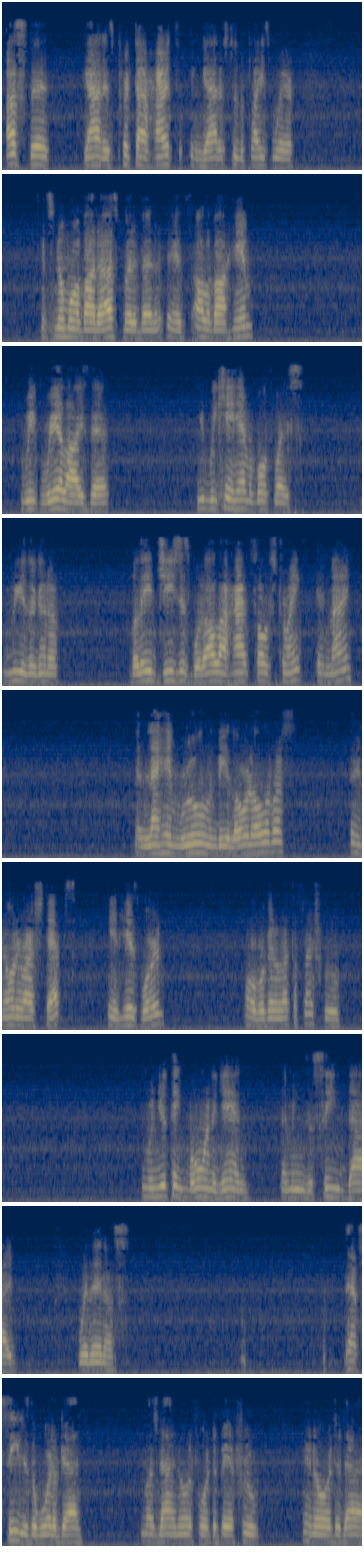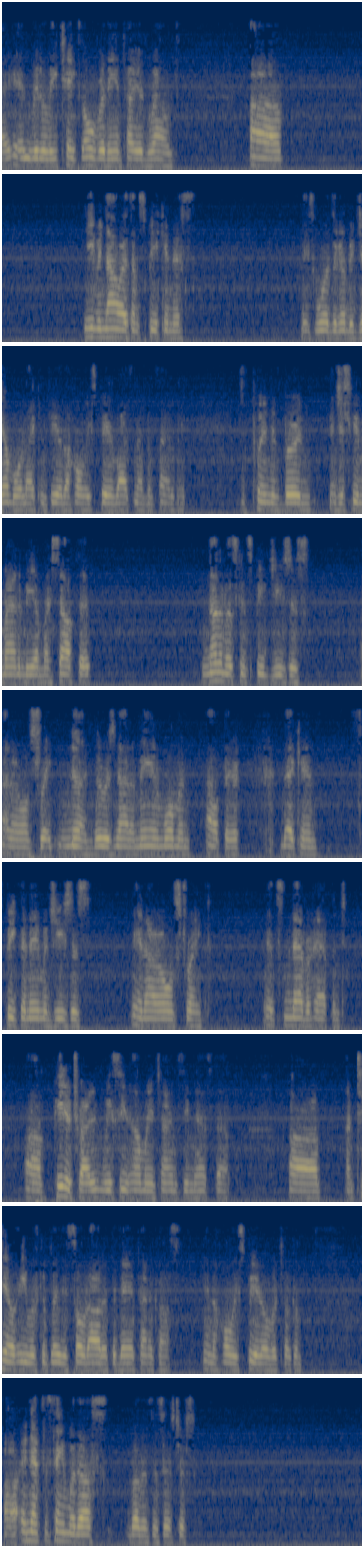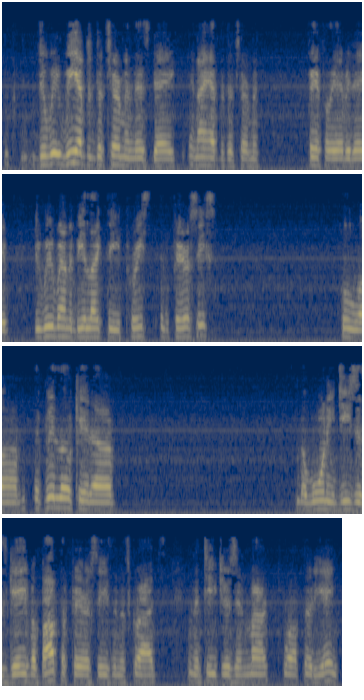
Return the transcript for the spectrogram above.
us that God has pricked our hearts and got us to the place where it's no more about us, but it's all about Him. We've realized that we can't have it both ways. We're either going to believe Jesus with all our heart, soul, strength, and mind, and let Him rule and be Lord all of us, and order our steps in His Word, or we're going to let the flesh rule. When you think born again, that means the seed died within us. That seed is the Word of God. It must die in order for it to bear fruit. In order to die, it literally takes over the entire ground. Uh, even now, as I'm speaking this, these words are going to be jumbled. I can feel the Holy Spirit rising up inside of me putting this burden and just reminding me of myself that none of us can speak Jesus on our own strength. None. There is not a man, woman out there that can speak the name of Jesus in our own strength. It's never happened. Uh, Peter tried it, and we've seen how many times he messed up uh, until he was completely sold out at the day of Pentecost, and the Holy Spirit overtook him. Uh, and that's the same with us, brothers and sisters do we we have to determine this day, and I have to determine faithfully every day. Do we want to be like the priests and Pharisees, who, um, if we look at uh, the warning Jesus gave about the Pharisees and the scribes and the teachers in Mark 12:38,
